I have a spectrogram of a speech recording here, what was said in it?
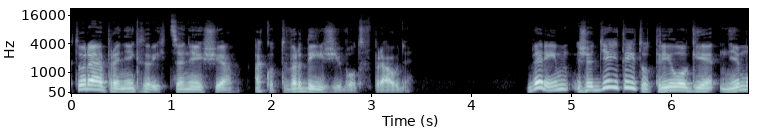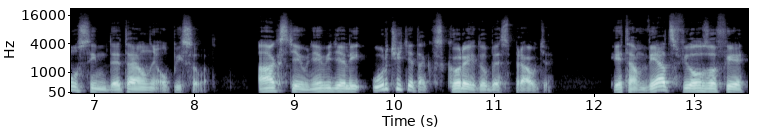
ktorá je pre niektorých cenejšia ako tvrdý život v pravde. Verím, že dej tejto trilógie nemusím detailne opisovať. A ak ste ju nevideli, určite tak v skorej dobe spravte. Je tam viac filozofie,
